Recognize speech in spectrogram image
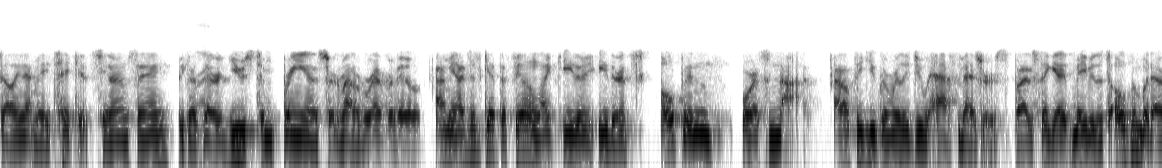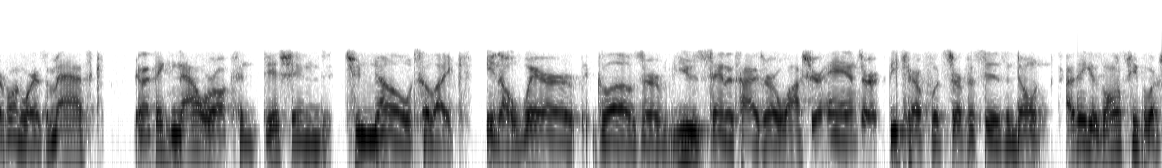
selling that many tickets. You know what I'm saying? Because right. they're used to bringing in a certain amount of revenue. I mean, I just get the feeling like either either it's open or it's not. I don't think you can really do half measures, but I just think it, maybe it's open, but everyone wears a mask and I think now we're all conditioned to know to like, you know, wear gloves or use sanitizer or wash your hands or be careful with surfaces and don't. I think as long as people are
